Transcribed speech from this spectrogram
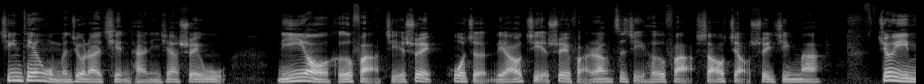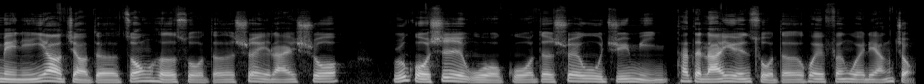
今天我们就来浅谈一下税务。你有合法节税或者了解税法，让自己合法少缴税金吗？就以每年要缴的综合所得税来说。如果是我国的税务居民，它的来源所得会分为两种，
